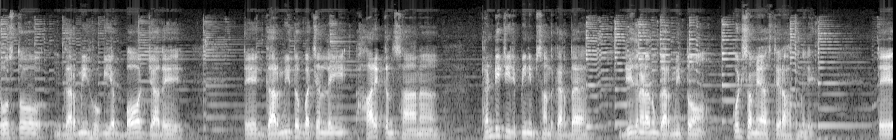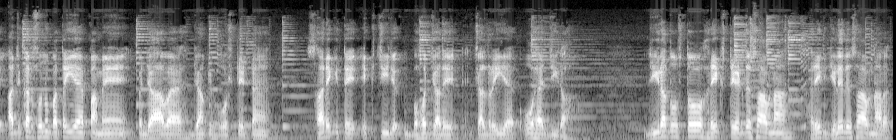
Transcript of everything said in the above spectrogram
ਦੋਸਤੋ, ਗਰਮੀ ਹੋ ਗਈ ਹੈ ਬਹੁਤ ਜ਼ਿਆਦਾ ਤੇ ਗਰਮੀ ਤੋਂ ਬਚਣ ਲਈ ਹਰ ਇੱਕ ਇਨਸਾਨ ਠੰਡੀ ਚੀਜ਼ ਪੀਣੀ ਪਸੰਦ ਕਰਦਾ ਹੈ, ਜਿਹਦੇ ਨਾਲ ਉਹਨੂੰ ਗਰਮੀ ਤੋਂ ਕੁਝ ਸਮੇਂ ਵਾਸਤੇ ਰਾਹਤ ਮਿਲੇ। ਤੇ ਅੱਜ ਕੱਲ੍ਹ ਤੁਹਾਨੂੰ ਪਤਾ ਹੀ ਹੈ, ਭਾਵੇਂ ਪੰਜਾਬ ਹੈ ਜਾਂ ਕੋਈ ਹੋਰ ਸਟੇਟਾਂ ਹੈ, ਸਾਰੇ ਕਿਤੇ ਇੱਕ ਚੀਜ਼ ਬਹੁਤ ਜ਼ਿਆਦਾ ਚੱਲ ਰਹੀ ਹੈ, ਉਹ ਹੈ ਜੀਰਾ। ਜੀਰਾ ਦੋਸਤੋ, ਹਰੇਕ ਸਟੇਟ ਦੇ ਹਿਸਾਬ ਨਾਲ, ਹਰੇਕ ਜ਼ਿਲ੍ਹੇ ਦੇ ਹਿਸਾਬ ਨਾਲ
